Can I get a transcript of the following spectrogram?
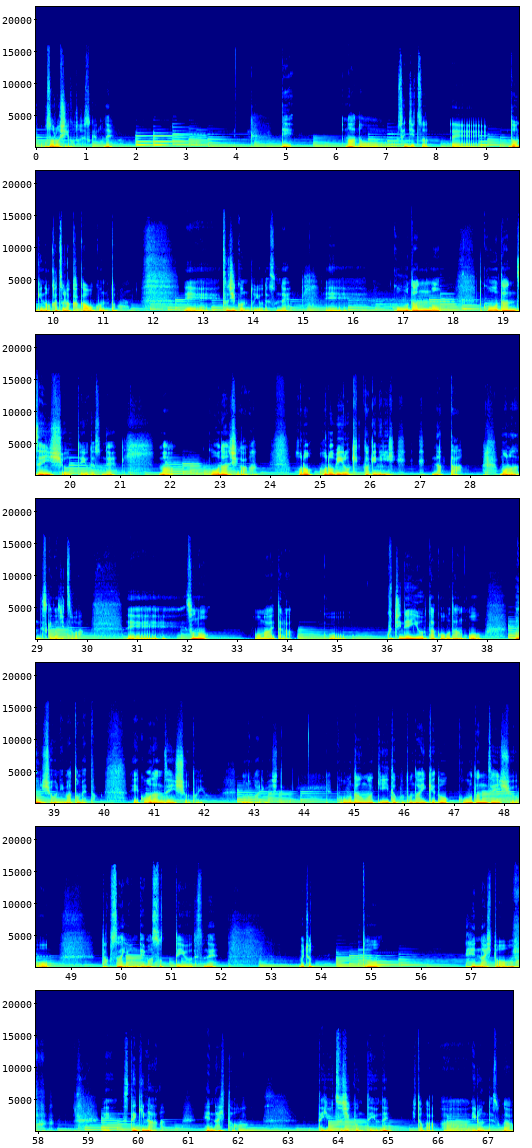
ら、恐ろしいことですけどね。で、まあ、あの、先日、えー、同期の桂カカオくんと、えー、辻くんというですね、えー、講談の講談全集っていうですね、まあ、講談師が滅びるきっかけに なったものなんですけど、実は。えー、その、まあ言ったら、こう、口で言うた講談を文章にまとめた、えー、講談全集というものがありまして、講談は聞いたことないけど、講談全集をたくさん読んでますっていうですね、ちょっと変な人え素敵な変な人っていう辻君っていうね、人がいるんですが、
